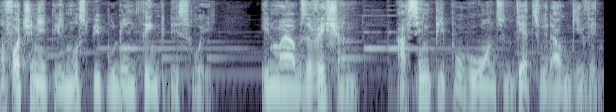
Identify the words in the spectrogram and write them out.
Unfortunately, most people don't think this way. In my observation, I've seen people who want to get without giving.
